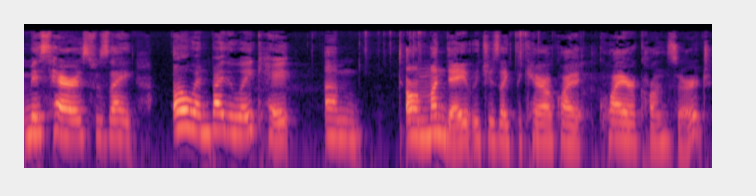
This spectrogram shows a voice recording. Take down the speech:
Miss Harris was like, "Oh, and by the way, Kate, um, on Monday, which is like the Carol Choir, concert."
